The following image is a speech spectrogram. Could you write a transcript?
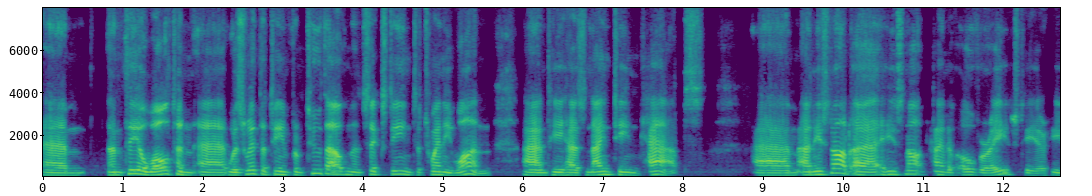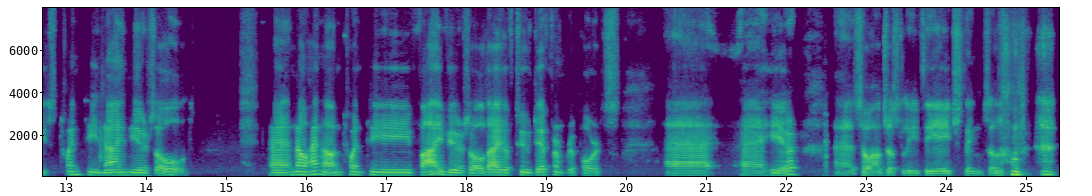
Um, and Theo Wharton uh, was with the team from 2016 to 21, and he has 19 caps. Um, and he's not uh, he's not kind of overaged here. He's 29 years old, Uh, no, hang on, 25 years old. I have two different reports uh, uh, here. Uh, so I'll just leave the age things alone,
